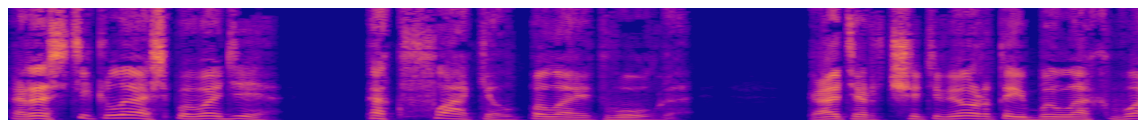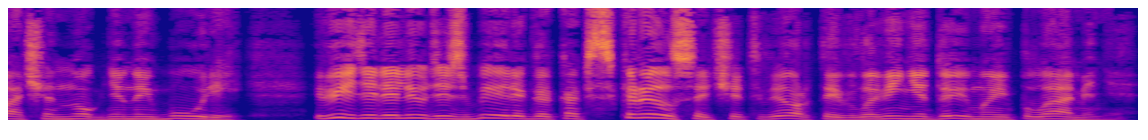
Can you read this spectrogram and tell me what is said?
растеклась по воде. Как факел пылает Волга. Катер четвертый был охвачен огненной бурей. Видели люди с берега, как скрылся четвертый в лавине дыма и пламени.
